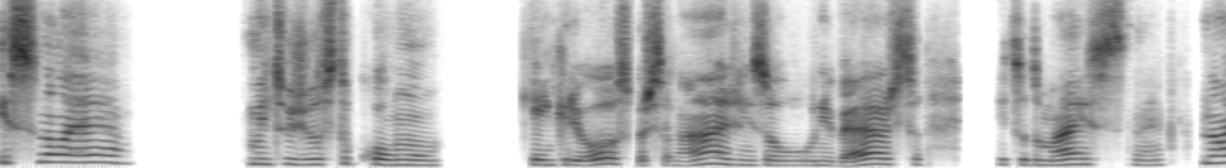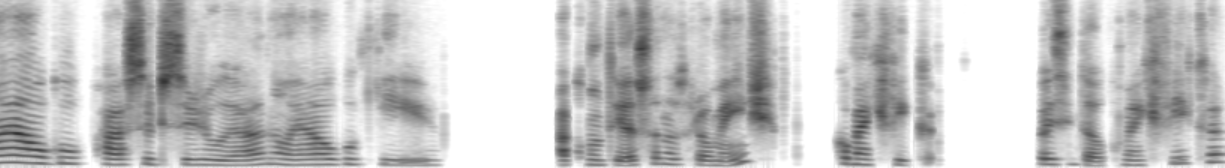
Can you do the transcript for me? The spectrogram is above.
isso não é muito justo com quem criou os personagens ou o universo e tudo mais, né. Não é algo fácil de se julgar, não é algo que aconteça naturalmente. Como é que fica? Pois então, como é que fica?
